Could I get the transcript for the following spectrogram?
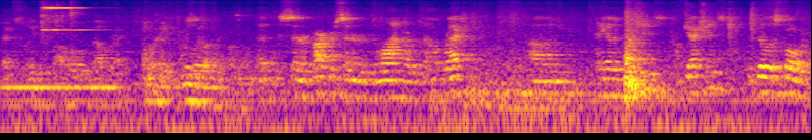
next week, follow without rec. Okay. Uh, Senator Parker, Senator Devon are without rec. Um, Any other questions, objections? The bill is forward.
